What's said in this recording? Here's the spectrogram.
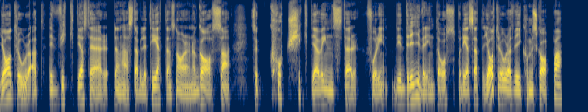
jag tror att det viktigaste är den här stabiliteten snarare än att gasa. Så kortsiktiga vinster får in, det driver inte oss på det sättet. Jag tror att vi kommer skapa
